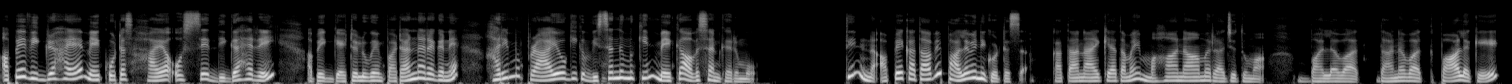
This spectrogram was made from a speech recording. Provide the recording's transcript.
අපේ විග්‍රහය මේ කොටස් 6 ඔස්සේ දිගහැරෙයි. අපි ගැටලුවෙන් පටන් අරගෙන හරිම ප්‍රායෝගික විසඳුමකින් මේක අවසන් කරමු. ඉතින් අපේ කතාවේ පළවෙනි කොටස. කතානායකයා තමයි මහානාම රජතුමා. බලවත්, ධනවත් පාලකෙක්.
